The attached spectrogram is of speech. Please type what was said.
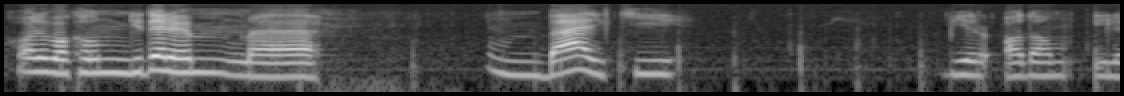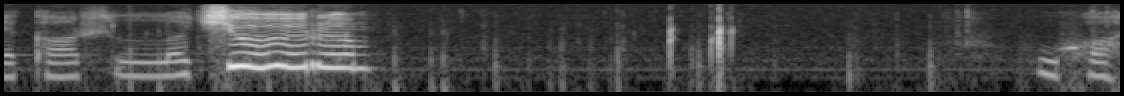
Hadi bakalım gidelim. Ee, belki bir adam ile karşılaşırım. Uha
